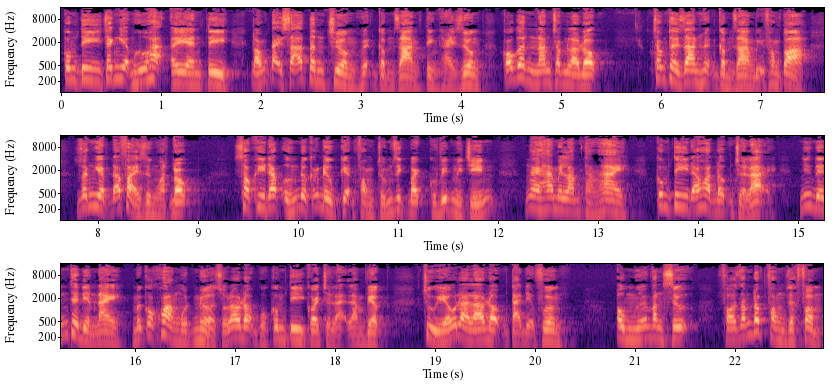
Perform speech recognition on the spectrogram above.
Công ty trách nhiệm hữu hạn ANT đóng tại xã Tân Trường, huyện Cẩm Giang, tỉnh Hải Dương có gần 500 lao động. Trong thời gian huyện Cẩm Giang bị phong tỏa, doanh nghiệp đã phải dừng hoạt động. Sau khi đáp ứng được các điều kiện phòng chống dịch bệnh COVID-19, ngày 25 tháng 2, công ty đã hoạt động trở lại, nhưng đến thời điểm này mới có khoảng một nửa số lao động của công ty quay trở lại làm việc, chủ yếu là lao động tại địa phương. Ông Nguyễn Văn Sự, Phó Giám đốc phòng dược phẩm,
